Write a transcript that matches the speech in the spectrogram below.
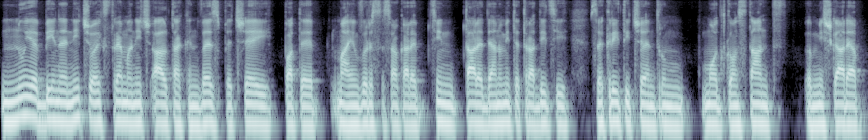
Nu e bine nici o extremă, nici alta când vezi pe cei, poate mai în vârstă sau care țin tare de anumite tradiții, să critique într-un mod constant mișcarea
